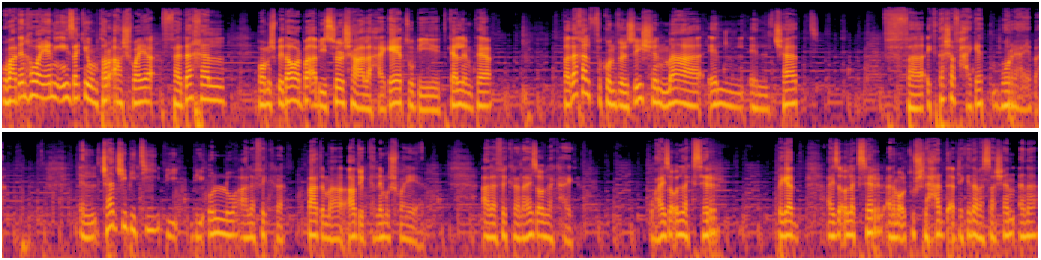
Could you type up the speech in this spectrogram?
وبعدين هو يعني إيه ذكي ومطرقع شوية فدخل هو مش بيدور بقى بي search على حاجات وبيتكلم بتاع. فدخل في conversation مع ال- الشات فاكتشف حاجات مرعبة. ال ChatGPT بي بيقول له على فكرة بعد ما قعدوا يتكلموا شوية يعني على فكرة أنا عايز أقول لك حاجة. وعايز أقول لك سر بجد عايز أقول لك سر أنا ما قلتوش لحد قبل كده بس عشان أنا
